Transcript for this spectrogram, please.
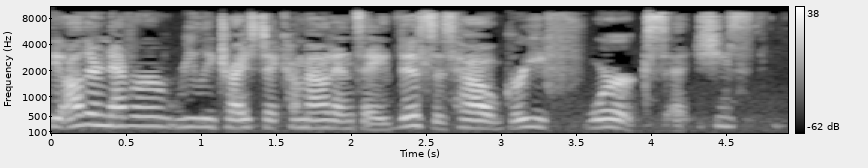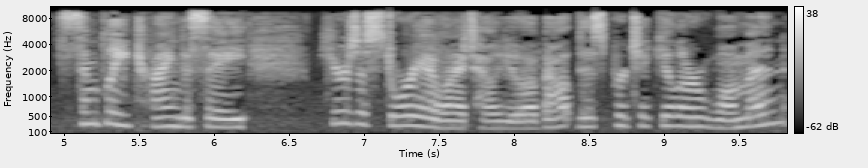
The author never really tries to come out and say, this is how grief works. She's simply trying to say, here's a story I want to tell you about this particular woman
